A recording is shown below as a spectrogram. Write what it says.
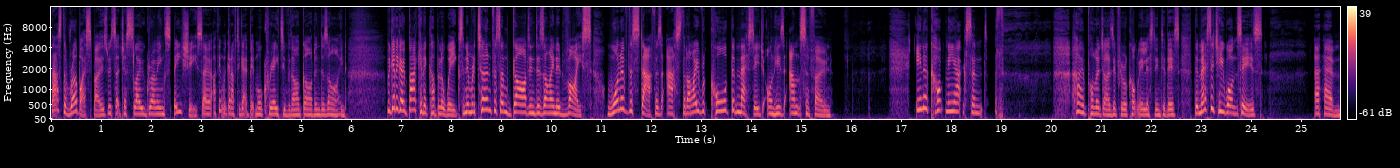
That's the rub, I suppose, with such a slow growing species. So I think we're going to have to get a bit more creative with our garden design. We're going to go back in a couple of weeks, and in return for some garden design advice, one of the staff has asked that I record the message on his answer phone in a Cockney accent. I apologise if you're a Cockney listening to this. The message he wants is ahem.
